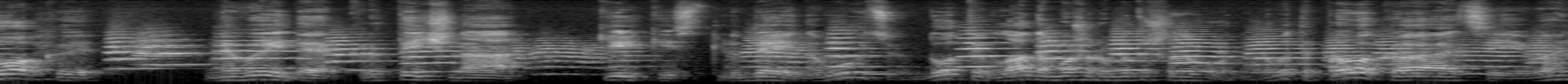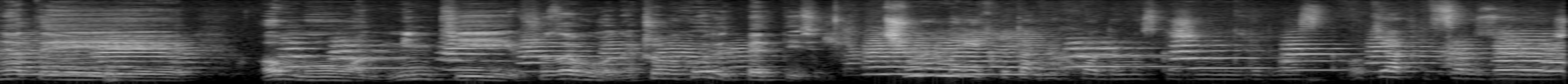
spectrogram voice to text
Доки не вийде критична кількість людей на вулицю, доти влада може робити що завгодно. Робити провокації, виганяти ОМОН, мінтів, що завгодно. Якщо виходить 5 тисяч. Чому ми рідко так виходимо, скажи мені, будь ласка? От як ти це розумієш?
